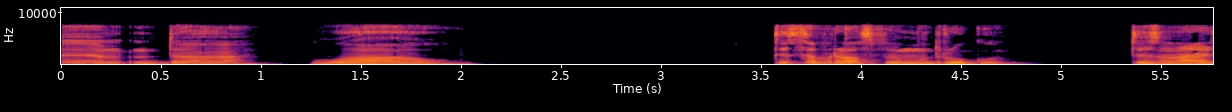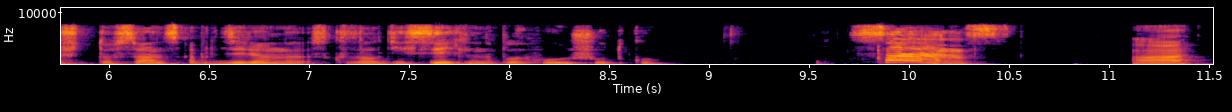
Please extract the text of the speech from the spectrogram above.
Эм, да. Вау. Ты соврал своему другу. Ты знаешь, что Санс определенно сказал действительно плохую шутку. Санс! А?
